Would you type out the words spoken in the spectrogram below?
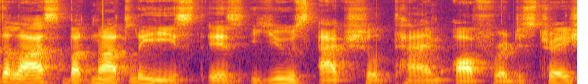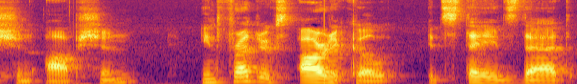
the last but not least is use actual time of registration option. In Fredrik's article, it states that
